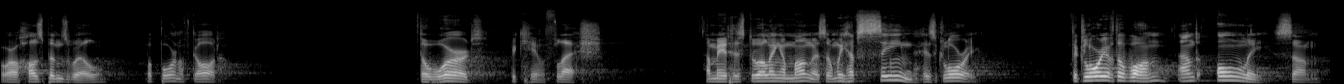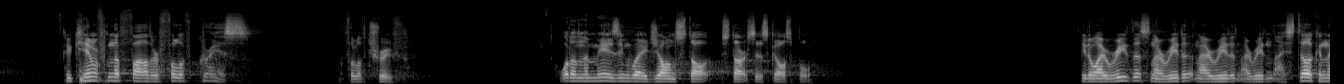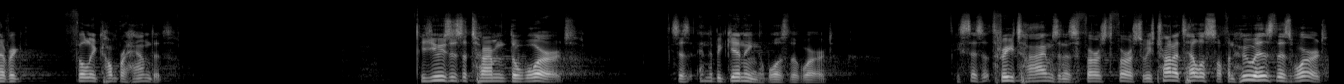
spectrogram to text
or a husband's will, but born of God. The Word became flesh and made his dwelling among us, and we have seen his glory, the glory of the one and only Son who came from the Father full of grace, full of truth. What an amazing way John start, starts his gospel. You know, I read this and I read it and I read it and I read it and I still can never fully comprehend it. He uses the term the Word. He says, In the beginning was the Word. He says it three times in his first verse. So he's trying to tell us something. Who is this Word?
